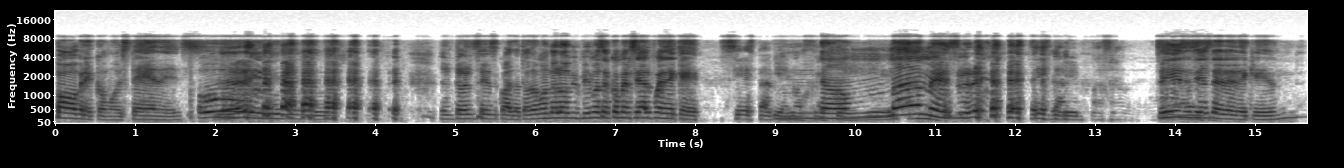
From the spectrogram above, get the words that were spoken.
Pobre como ustedes. Uy. Entonces, cuando todo el mundo lo vimos el comercial fue de que Sí está bien. ojete. no mames. Sí está bien pasado. Sí, sí, sí, es de, de- de que mm,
